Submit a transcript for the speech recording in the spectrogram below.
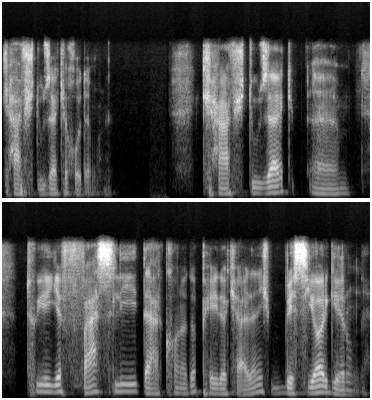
کفش دوزک خودمونه. کفش دوزک توی یه فصلی در کانادا پیدا کردنش بسیار گرونه.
